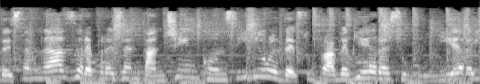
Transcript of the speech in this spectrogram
desemnează reprezentanții în Consiliul de Supraveghere sublinierei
